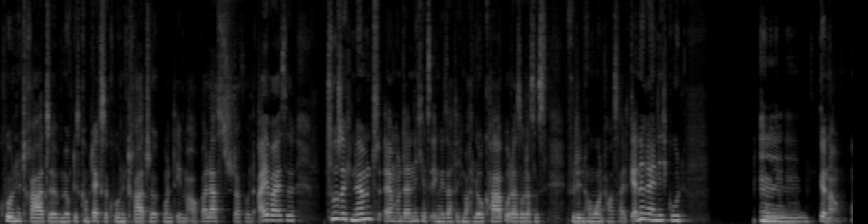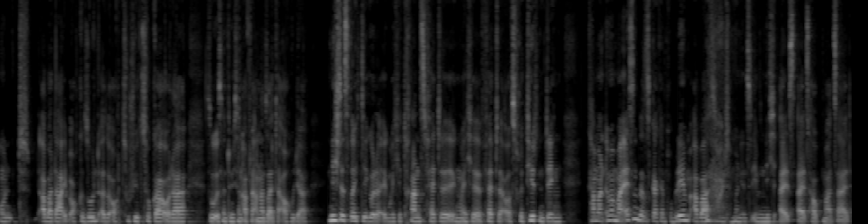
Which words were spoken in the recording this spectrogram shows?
Kohlenhydrate, möglichst komplexe Kohlenhydrate und eben auch Ballaststoffe und Eiweiße zu sich nimmt ähm, und dann nicht jetzt irgendwie sagt, ich mache Low Carb oder so, das ist für den Hormonhaushalt generell nicht gut. Mm, genau. Und aber da eben auch gesund, also auch zu viel Zucker oder so ist natürlich dann auf der anderen Seite auch wieder nicht das Richtige oder irgendwelche Transfette, irgendwelche Fette aus frittierten Dingen kann man immer mal essen, das ist gar kein Problem, aber sollte man jetzt eben nicht als als Hauptmahlzeit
